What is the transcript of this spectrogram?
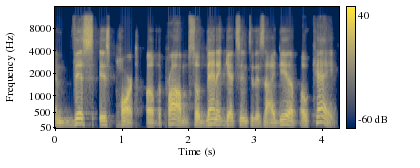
And this is part of the problem. So then it gets into this idea of okay,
